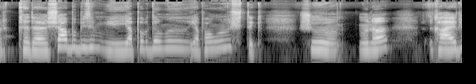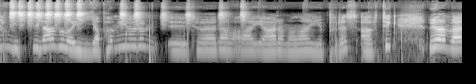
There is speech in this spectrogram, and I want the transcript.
Arkadaşlar bu bizim yapamadığımı yapamamıştık. Şu buna kalbim gittiğinden dolayı yapamıyorum. Ee, Tören falan yarın falan yaparız artık. Bilmiyorum ben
